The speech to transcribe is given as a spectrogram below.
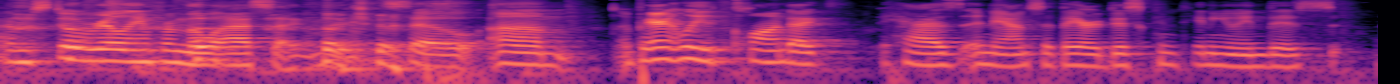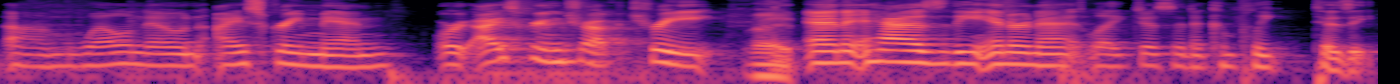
I'm still reeling from the last segment. So, um, apparently, Klondike has announced that they are discontinuing this um, well-known ice cream man or ice cream truck treat, Right. And it has the internet like just in a complete tizzy.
